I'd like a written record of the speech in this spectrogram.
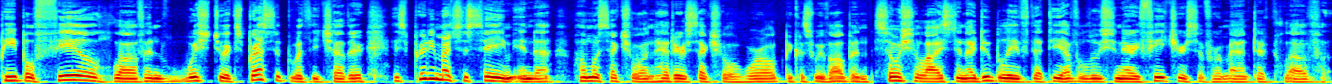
people feel love and wish to express it with each other is pretty much the same in the homosexual and heterosexual world because we've all been socialized. And I do believe that the evolutionary features of romantic love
